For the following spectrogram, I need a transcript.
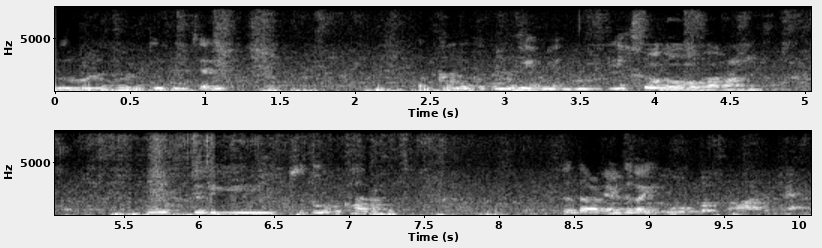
ਨੂਰ ਹੁਣ ਹੁਣ ਵਿਚਾਰੀ ਅੱਖਾਂ ਦੇ ਕੋਲ ਨਹੀਂ ਮੈਨੂੰ ਦੀ ਸੋ ਦੋ ਬੁਖਾਰ ਹਨ ਇਹ ਤੇਰੀ ਸਦੋ ਬੁਖਾਰ ਆ। ਸਰਦਾਰ ਦੀ ਦਵਾਈ। ਦੋ ਬੁਖਾਰ ਹੈ।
